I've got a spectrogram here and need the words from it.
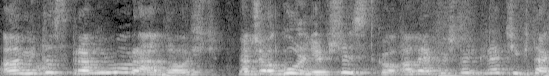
ale mi to sprawiło radość. Znaczy ogólnie wszystko, ale jakoś ten krecik tak,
